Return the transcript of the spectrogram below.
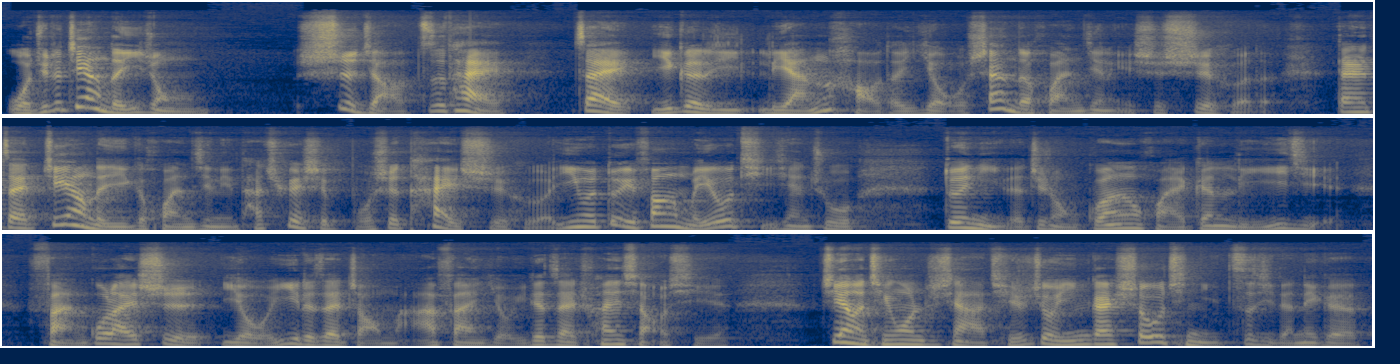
我觉得这样的一种视角姿态，在一个良好的、友善的环境里是适合的，但是在这样的一个环境里，它确实不是太适合，因为对方没有体现出对你的这种关怀跟理解。反过来是有意的在找麻烦，有意的在穿小鞋，这样的情况之下，其实就应该收起你自己的那个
